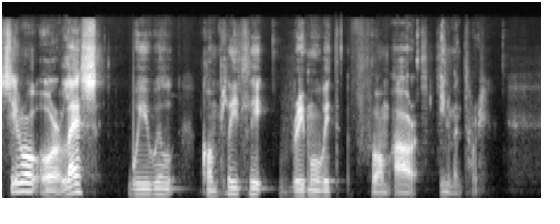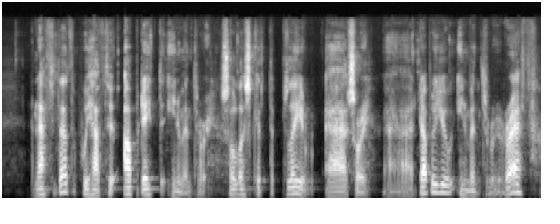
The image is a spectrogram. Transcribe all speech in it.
zero or less, we will completely remove it from our inventory. And after that, we have to update the inventory. So let's get the play, uh, sorry, uh, W inventory ref.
